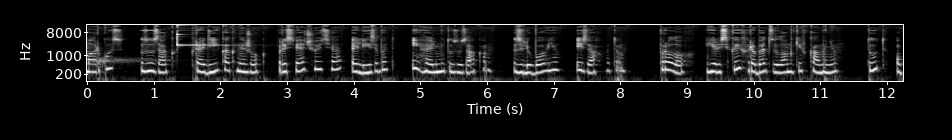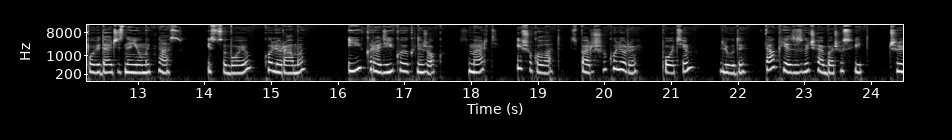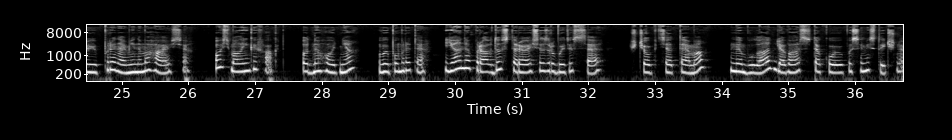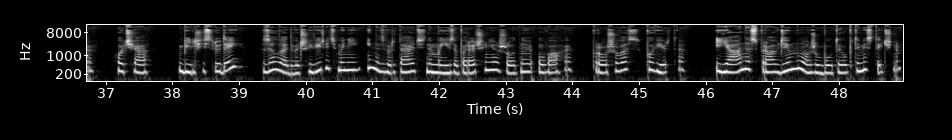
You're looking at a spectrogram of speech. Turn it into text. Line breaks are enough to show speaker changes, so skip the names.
Маркус Зузак, крадійка книжок, присвячується Елізабет і Гельмуту Зузакам з любов'ю і захватом. Пролог гірський хребет з уламків каменю. Тут оповідач знайомить нас із собою, кольорами і крадійкою книжок, смерть і шоколад. Спершу кольори, потім люди. Так я зазвичай бачу світ, чи принаймні намагаюся. Ось маленький факт: одного дня ви помрете. Я направду стараюся зробити все, щоб ця тема не була для вас такою песимістичною. Хоча більшість людей заледве чи вірять мені і не звертають на мої заперечення жодної уваги. Прошу вас, повірте, я насправді можу бути оптимістичним.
